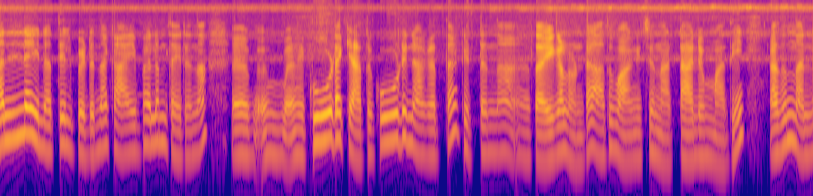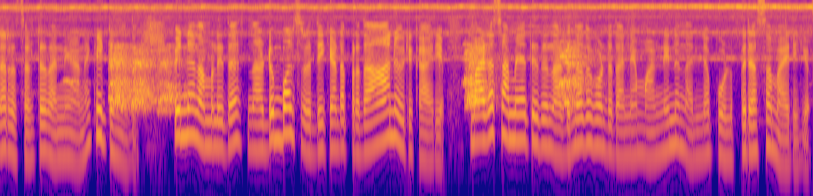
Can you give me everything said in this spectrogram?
നല്ല ഇനത്തിൽ പെടുന്ന കായ്ഫലം തരുന്ന കൂടയ്ക്കകത്ത് കൂടിനകത്ത് കിട്ടുന്ന തൈകളുണ്ട്. അത് വാങ്ങിച്ച് നട്ടാലും മതി. അതും നല്ല റിസൾട്ട് തന്നെയാണ് കിട്ടുന്നത്. പിന്നെ നമ്മളിത് നടുമ്പോൾ ശ്രദ്ധിക്കേണ്ട പ്രധാന ഒരു കാര്യം. മഴ സമയത്ത് ഇത് നടുന്നത് കൊണ്ട് തന്നെ മണ്ണിന് നല്ല പുളിപ്പ് രസമായിരിക്കും.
